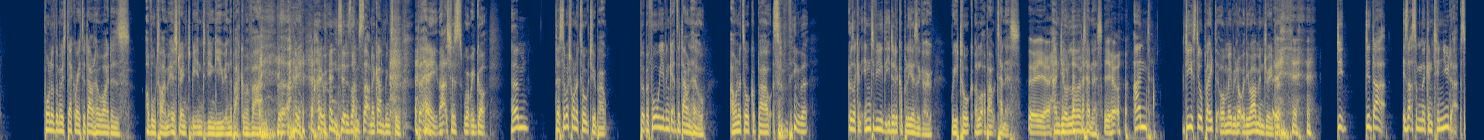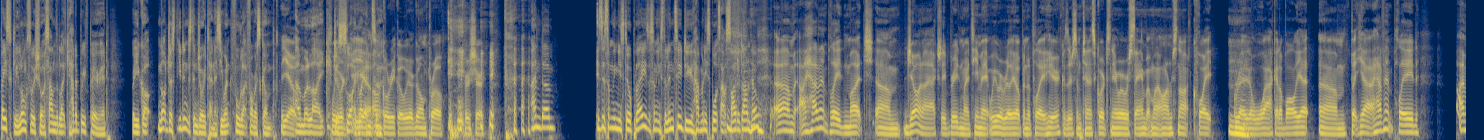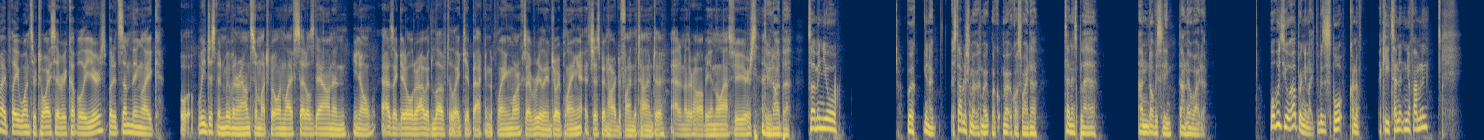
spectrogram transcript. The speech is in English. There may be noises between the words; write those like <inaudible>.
one of the most decorated downhill riders of all time, it is strange to be interviewing you in the back of a van <laughs> that I, I rented as I'm sat on a camping stool. But hey, that's just what we got. Um, there's so much I want to talk to you about. But before we even get to downhill, I want to talk about <laughs> something that it was like an interview that you did a couple of years ago where you talk a lot about tennis Uh, yeah. and your love of tennis. <laughs> yeah. And do you still play, t- or maybe not with your arm injury, but <laughs> did that is that something that continued it's basically long story short it sounded like you had a brief period where you got not just you didn't just enjoy tennis you went full like forrest gump yeah. and were like we just were, slotted yeah, right into Uncle Rico, we were going pro for sure. <laughs> <laughs> and um is it something you still play is it something you're still into do you have many sports outside of downhill <laughs> Um, I haven't played much. Um, Joe and I actually, Breed and my teammate, we were really hoping to play here because there's some tennis courts near where we're staying, but my arm's not quite Mm. ready to whack at a ball yet. Um, but yeah, I haven't played. I might play once or twice every couple of years, but it's something like we've just been moving around so much. But when life settles down, and you know, as I get older, I would love to like get back into playing more because I really enjoy playing it. It's just been hard to find the time to add another hobby in the last few years. <laughs> dude i bet so i mean you're we're you know established motor, motor, motocross rider tennis player and obviously downhill rider what was your upbringing like was a sport kind of a key tenant in your family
